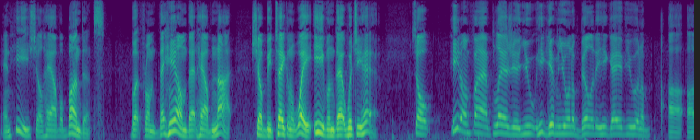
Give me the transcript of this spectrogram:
and he shall have abundance. But from the him that have not shall be taken away even that which he have. So he don't find pleasure. You he giving you an ability. He gave you an uh, uh,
